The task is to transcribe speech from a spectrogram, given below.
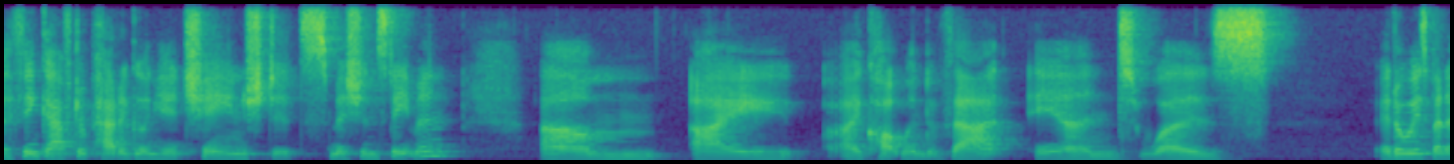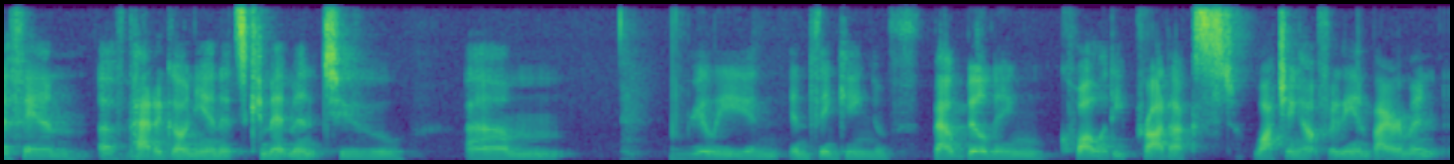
I think after Patagonia changed its mission statement, um, I I caught wind of that and was I'd always been a fan of Patagonia and its commitment to um, really in, in thinking of about building quality products, watching out for the environment.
